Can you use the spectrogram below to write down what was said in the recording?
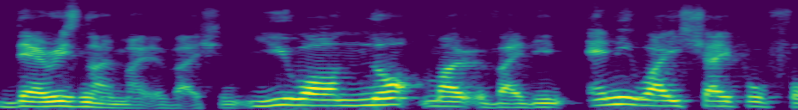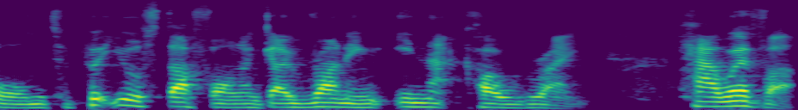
there is no motivation. You are not motivated in any way, shape, or form to put your stuff on and go running in that cold rain. However,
